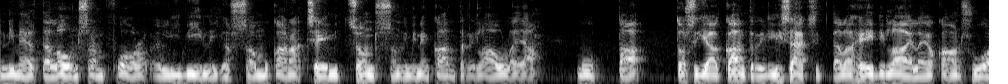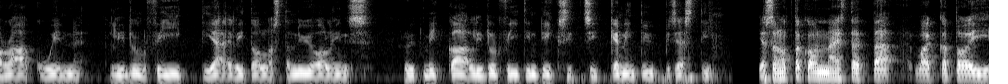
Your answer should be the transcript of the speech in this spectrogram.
nimeltä Lonesome for a Living, jossa on mukana Jamie Johnson-niminen country-laulaja. Mutta tosiaan countryn lisäksi täällä on Heidi Laila, joka on suoraa kuin Little Feetia, eli tuollaista New Orleans rytmiikkaa Little Feetin Dixie Chickenin tyyppisesti. Ja sanottakoon näistä, että vaikka toi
